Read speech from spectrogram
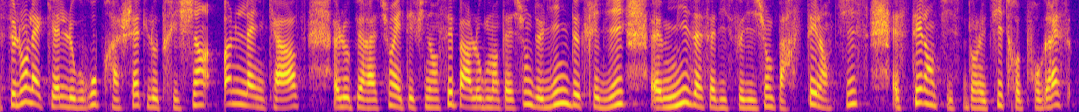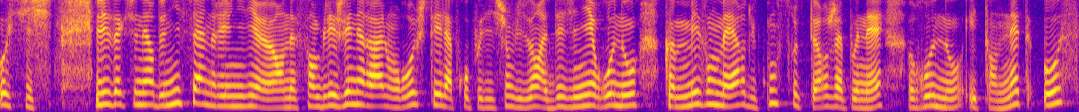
selon laquelle le groupe rachète l'Autrichien Online Cars. L'opération a été financée par l'augmentation de lignes de crédit mises à sa disposition par Stellantis. Stellantis, dont le titre progresse aussi. Les actionnaires de Nissan réunis en assemblée générale ont rejeté la proposition visant à désigner Renault comme maison mère du constructeur japonais. Renault est en nette hausse.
